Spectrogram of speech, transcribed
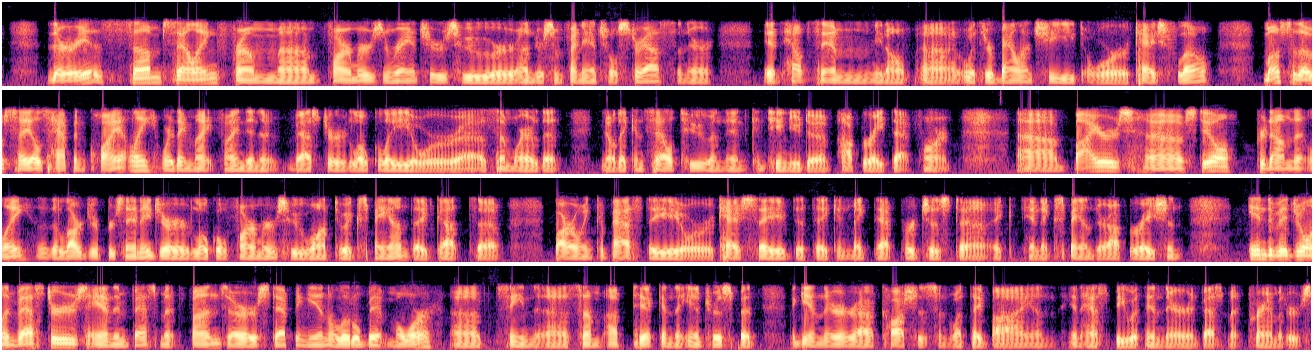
There is some selling from uh, farmers and ranchers who are under some financial stress, and they're it helps them, you know, uh, with their balance sheet or cash flow. Most of those sales happen quietly, where they might find an investor locally or uh, somewhere that you know they can sell to, and then continue to operate that farm. Uh, buyers uh, still predominantly the larger percentage are local farmers who want to expand. They've got uh, borrowing capacity or cash saved that they can make that purchase to, and expand their operation. Individual investors and investment funds are stepping in a little bit more. Uh, seen uh, some uptick in the interest, but again, they're uh, cautious in what they buy, and it has to be within their investment parameters.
